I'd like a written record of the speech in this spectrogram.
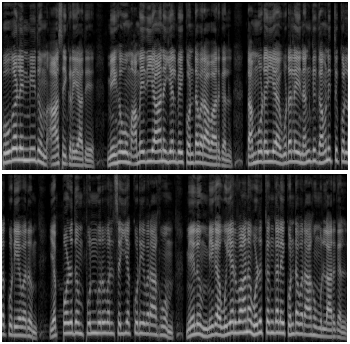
புகழின் மீதும் ஆசை கிடையாது. மிகவும் அமைதியான இயல்பை கொண்டவராவார்கள். தம்முடைய உடலை நன்கு கவனித்துக் கொள்ளக்கூடியவரும் எப்பொழுதும் புன்முறுவல் செய்யக்கூடியவராகவும் மேலும் மிக உயர்வான ஒழுக்கங்களை கொண்டவராகவும் உள்ளார்கள்.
